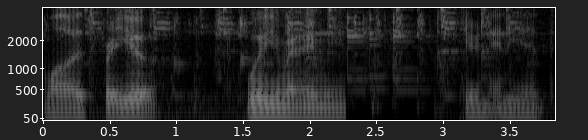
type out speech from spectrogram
Well, it's for you. Will you marry me? You're an idiot.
